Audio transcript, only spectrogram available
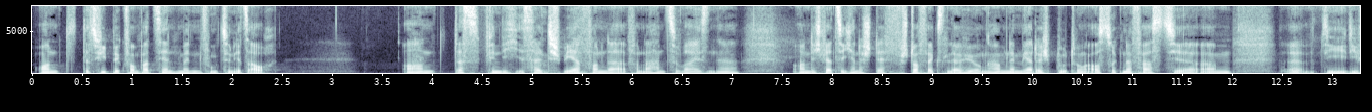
Und das Feedback vom Patienten bei denen funktioniert es auch. Und das finde ich ist halt schwer von der, von der Hand zu weisen. Ja? Und ich werde sicher eine Stoffwechselerhöhung haben, eine Mehrdurchblutung, ausdrückende Faszie, ähm, äh, die, die,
